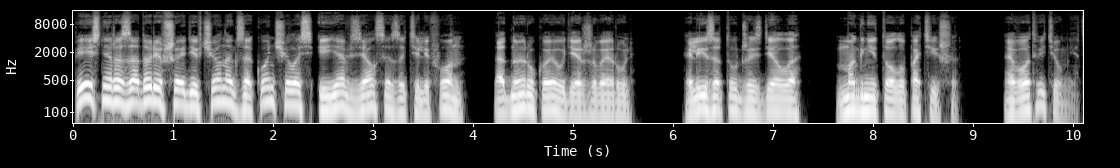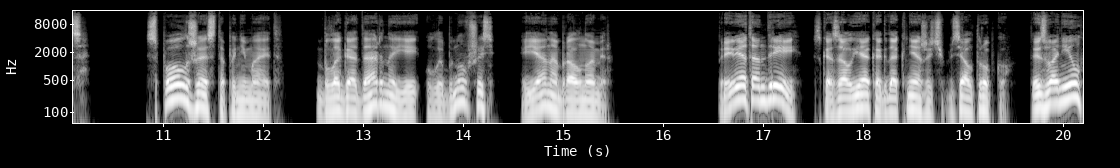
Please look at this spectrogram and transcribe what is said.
Песня, раззадорившая девчонок, закончилась, и я взялся за телефон, одной рукой удерживая руль. Лиза тут же сделала магнитолу потише. Вот ведь умница. С пол жеста понимает. Благодарно ей улыбнувшись, я набрал номер. «Привет, Андрей», — сказал я, когда княжич взял трубку. «Ты звонил?»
